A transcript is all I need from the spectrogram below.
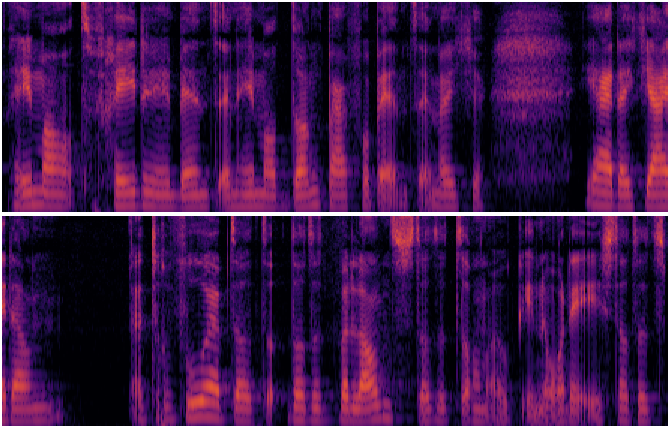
helemaal tevreden mee bent en helemaal dankbaar voor bent. En dat, je, ja, dat jij dan het gevoel hebt dat, dat het balans, dat het dan ook in orde is, dat het...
